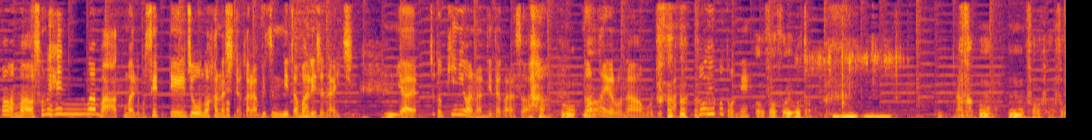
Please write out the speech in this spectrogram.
まあまあ、その辺はまあ、あくまでも設定上の話だから、別にネタバレじゃないし、うんいや、ちょっと気にはなってたからさ、うん、な んまあ、なんやろうな、思って。あ、そういうことね。そうそう、そういうこと。なるほど。うん、うん、そうそうそう。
